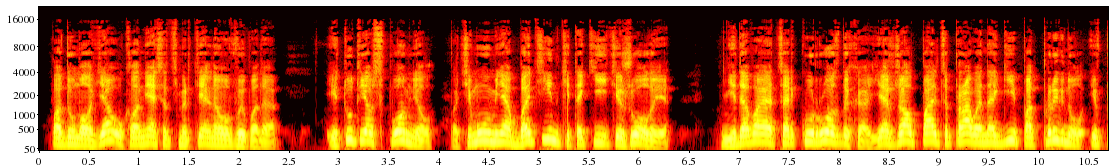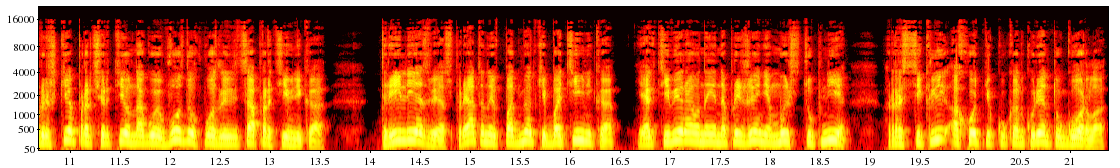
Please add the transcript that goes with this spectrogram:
– подумал я, уклоняясь от смертельного выпада. И тут я вспомнил, почему у меня ботинки такие тяжелые. Не давая царьку роздыха, я сжал пальцы правой ноги, подпрыгнул и в прыжке прочертил ногой воздух возле лица противника. Три лезвия, спрятанные в подметке ботинника и активированные напряжением мышц ступни, рассекли охотнику-конкуренту горло.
